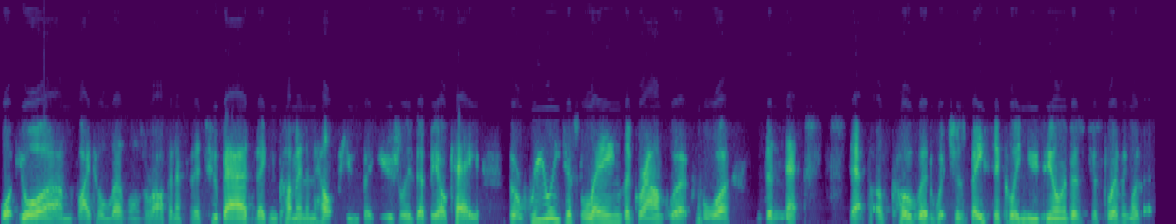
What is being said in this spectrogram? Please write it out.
what your um, vital levels are up, and if they're too bad, they can come in and help you. But usually they'd be okay. But really, just laying the groundwork for the next step of COVID, which is basically New Zealanders just living with it.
